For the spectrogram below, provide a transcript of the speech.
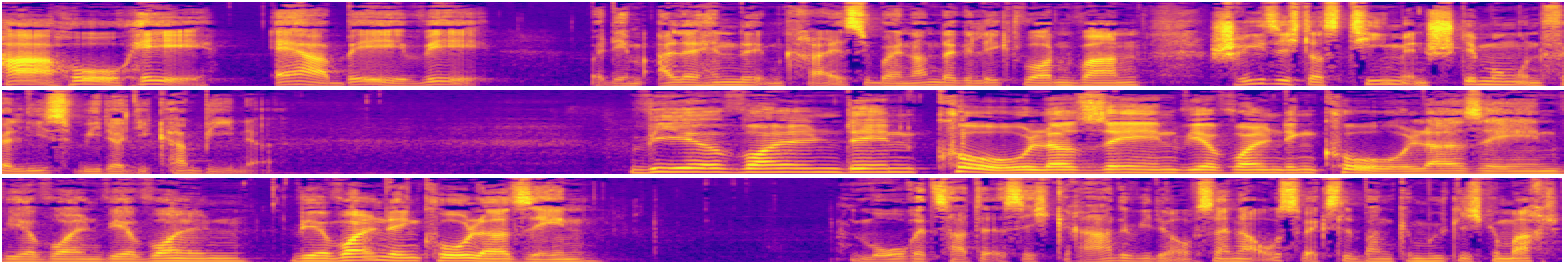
Ha, Ho, He, R, B, W, bei dem alle Hände im Kreis übereinander gelegt worden waren, schrie sich das Team in Stimmung und verließ wieder die Kabine. Wir wollen den Cola sehen, wir wollen den Cola sehen, wir wollen, wir wollen, wir wollen den Cola sehen, Moritz hatte es sich gerade wieder auf seiner Auswechselbank gemütlich gemacht,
